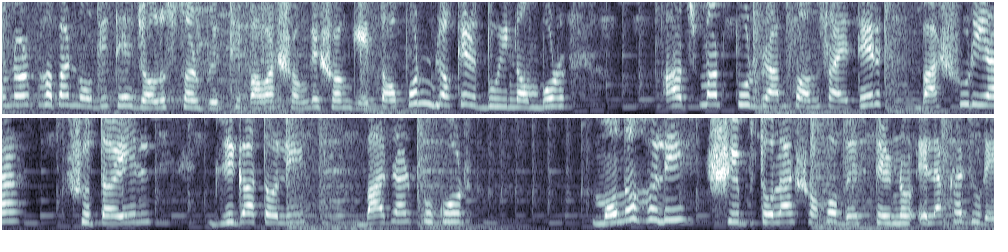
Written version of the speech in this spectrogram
পুনর্ভবা নদীতে জলস্তর বৃদ্ধি পাওয়ার সঙ্গে সঙ্গে তপন ব্লকের দুই নম্বর আজমাতপুর গ্রাম পঞ্চায়েতের বাসুরিয়া, সুতৈল, জিগাতলি, বাজারপুকুর, মনোহলি, শিবতলা সহ বিস্তীর্ণ এলাকা জুড়ে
